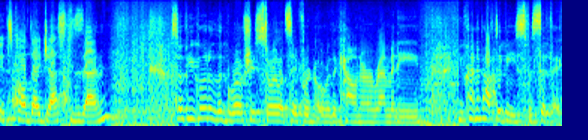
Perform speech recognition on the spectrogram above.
It's called DigestZen. So if you go to the grocery store, let's say for an over-the-counter remedy, you kind of have to be specific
